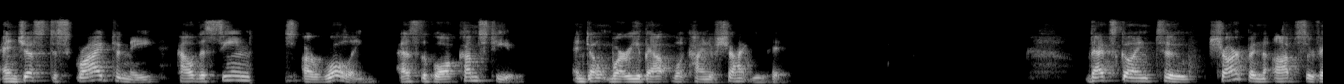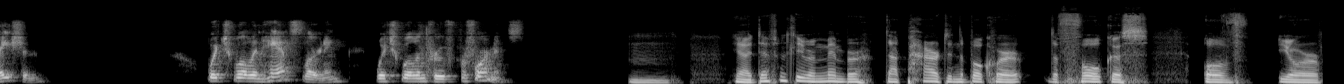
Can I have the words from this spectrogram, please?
And just describe to me how the seams are rolling as the ball comes to you. And don't worry about what kind of shot you hit. That's going to sharpen observation, which will enhance learning, which will improve performance. Mm. Yeah, I definitely remember that part in the book where the focus of your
